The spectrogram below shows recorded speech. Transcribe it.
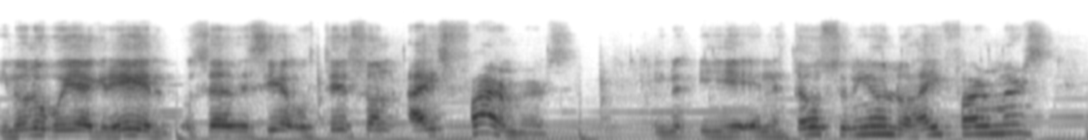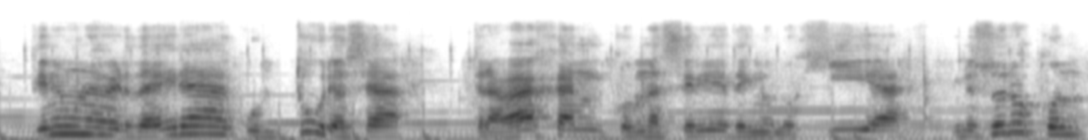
y no lo podía creer. O sea, decía, ustedes son ice farmers. Y, en Estados Unidos los ice farmers tienen una verdadera cultura, o sea, trabajan con una serie de tecnología y nosotros con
